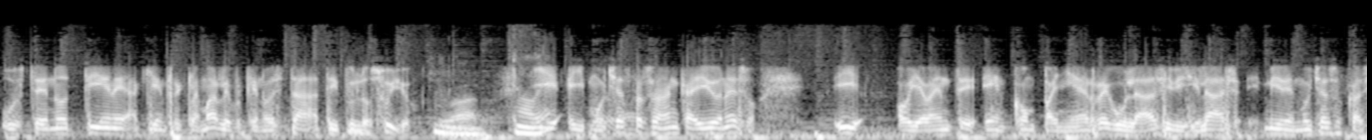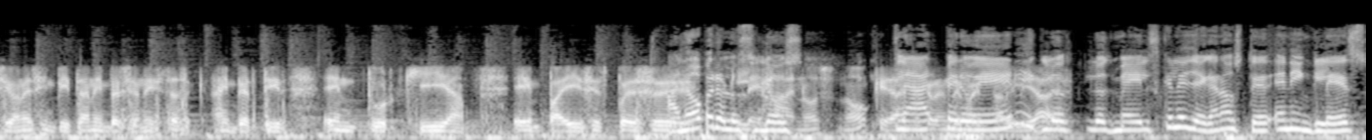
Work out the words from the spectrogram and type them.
usted no tiene a quién reclamarle porque no está a título suyo A ver. y, y muchas personas han caído en eso y obviamente en compañías reguladas y vigiladas. Miren muchas ocasiones invitan a inversionistas a invertir en Turquía en países pues eh, Ah, no, pero los, lejanos los no que dan claro, pero Eric, los, los mails que le llegan a usted en inglés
